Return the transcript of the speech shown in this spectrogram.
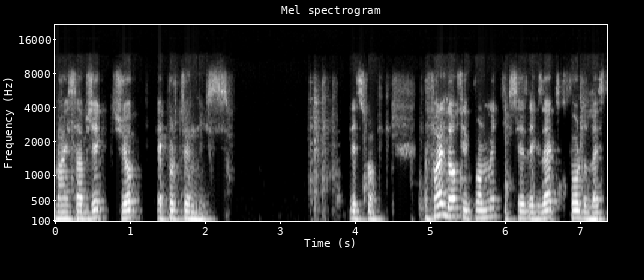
my subject job opportunities. Let's go. The field of informatics has existed for the last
